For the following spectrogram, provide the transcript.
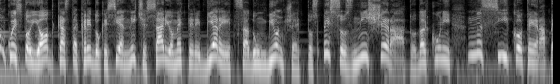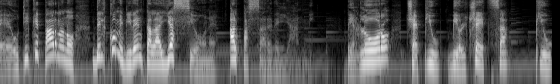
Con questo Yodcast credo che sia necessario mettere biarezza ad un bioncetto spesso sniscerato da alcuni psicoterapeuti che parlano del come diventa la iassione al passare degli anni. Per loro c'è più biolcezza, più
